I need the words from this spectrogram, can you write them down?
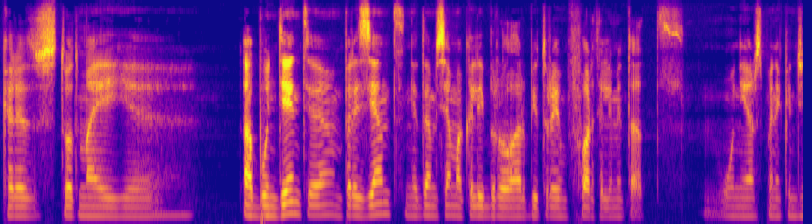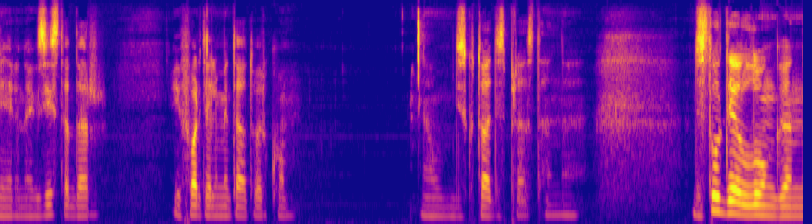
care sunt tot mai abundente în prezent, ne dăm seama că liberul arbitru e foarte limitat. Unii ar spune că în genere nu există, dar e foarte limitat oricum. Am discutat despre asta în, destul de lung în,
